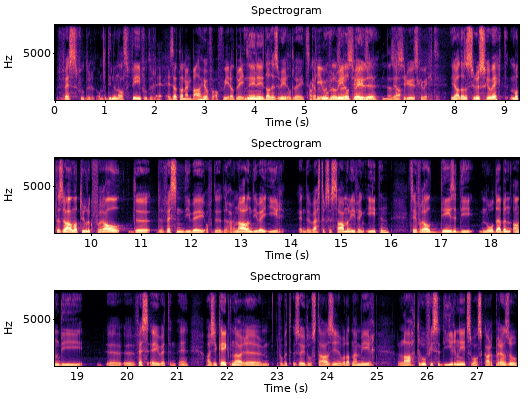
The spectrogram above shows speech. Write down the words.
visvoeder, om te dienen als veevoeder. Eh, is dat dan in België of, of wereldwijd? Nee, nee, dat is wereldwijd. Okay, ik heb over wereldwijde... Dat is een serieus gewicht. Ja, dat is een serieus gewicht. Maar het is wel natuurlijk vooral de, de vissen die wij, of de, de garnalen die wij hier in de westerse samenleving eten. Het zijn vooral deze die nood hebben aan die uh, uh, viseiwitten. Hè. Als je kijkt naar uh, bijvoorbeeld Zuidoost-Azië, waar dat men meer laagtrofische dieren eet, zoals karper en zo,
